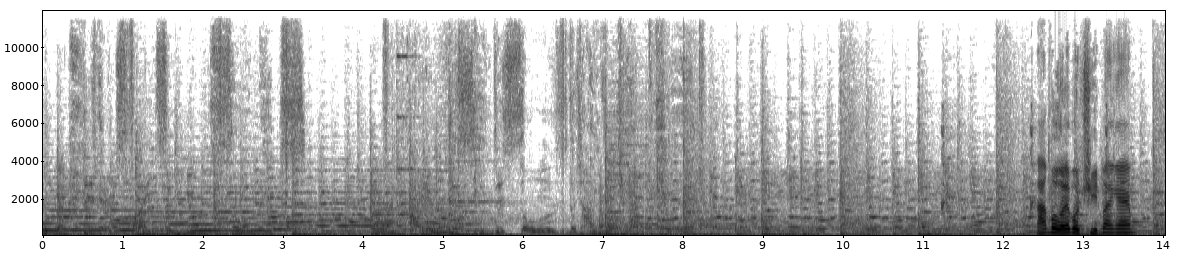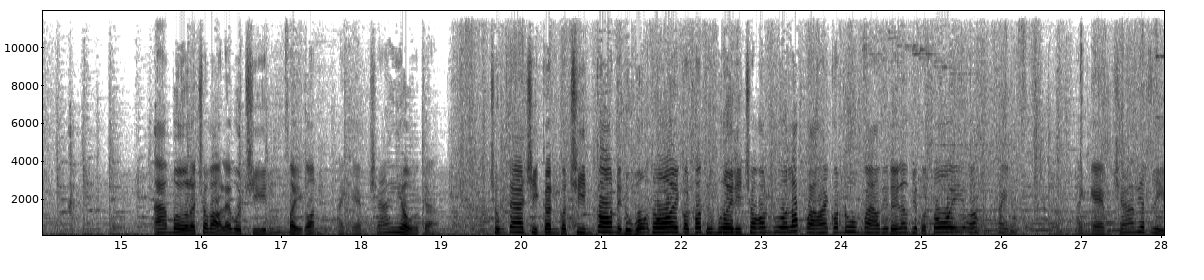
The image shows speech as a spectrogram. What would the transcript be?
trứng đi AM level 9 mà anh em. AM là cho bảo level 9 7 con. Anh em chả hiểu cả. Chúng ta chỉ cần có 9 con để đủ bộ thôi. Còn con thứ 10 thì cho con vua lóc vào hay con Doom vào Thì đấy là việc của tôi. Ơ hay nhỉ Anh em chả biết gì.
